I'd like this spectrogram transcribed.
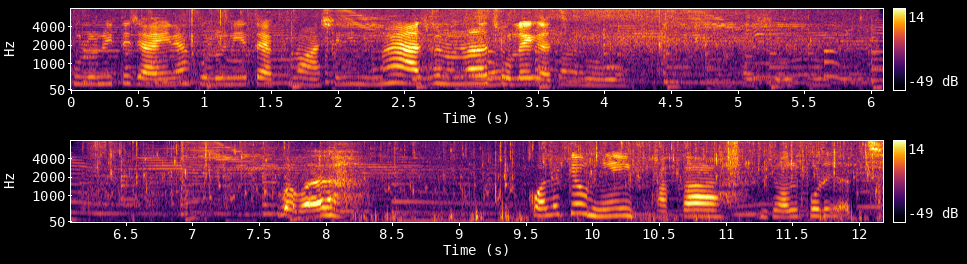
কুলো নিতে যাই না কুলো নিয়ে তো এখনও আসেনি। মনে হয় আসবেন ওনারা চলে গেছে। বাবা, কলে কেউ নেই, ফাঁকা, জল পড়ে যাচ্ছে।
